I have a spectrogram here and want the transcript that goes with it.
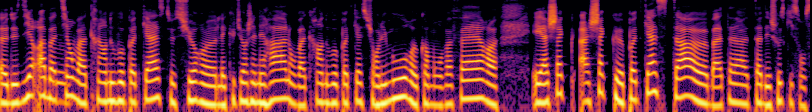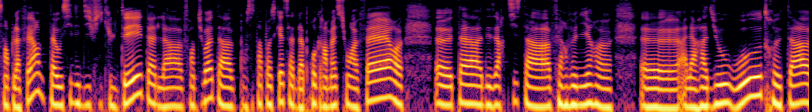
euh, de se dire ah bah mm. tiens, on va créer un nouveau podcast sur euh, la culture générale, on va créer un nouveau podcast sur l'humour, euh, comment on va faire. Et à chaque à chaque podcast, t'as bah as, as, des choses qui sont simples à faire, t'as aussi des difficultés, t'as de la, enfin tu vois, as, pour certains podcasts, t'as de la programmation à faire, euh, t'as des artistes à faire venir à la radio ou autre, t'as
